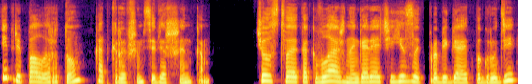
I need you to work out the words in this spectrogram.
и припал ртом к открывшимся вершинкам. Чувствуя, как влажный горячий язык пробегает по груди,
